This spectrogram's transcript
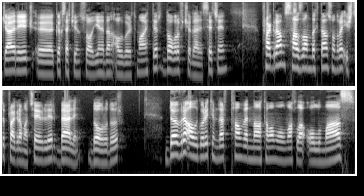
gəlirik e, 48-ci sual yenidən alqoritma aiddir. Doğru fikirləri seçin. Proqram sazlandıqdan sonra işçi proqrama çevrilir. Bəli, doğrudur. Dövrə alqoritmlər tam və natamam olmaqla olmaz.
